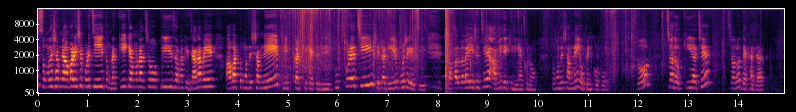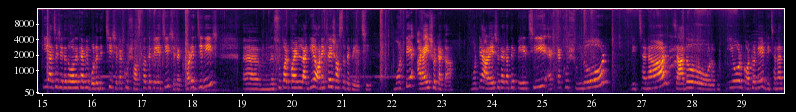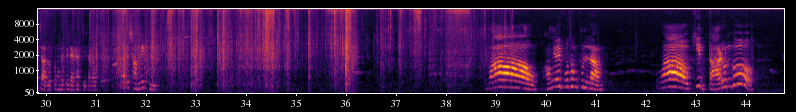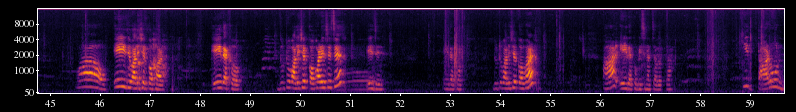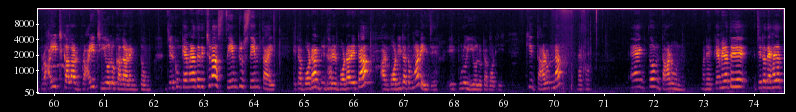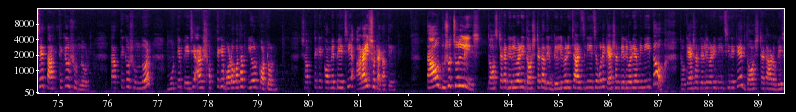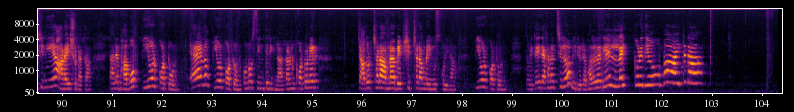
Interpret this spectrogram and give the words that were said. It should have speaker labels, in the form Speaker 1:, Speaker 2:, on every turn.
Speaker 1: Friends তোমাদের সামনে আবার এসে পড়েছি। তোমরা কে কেমন আছো? প্লিজ আমাকে জানাবে। আবার তোমাদের সামনে ফ্লিপকার্ট থেকে একটা জিনিস বুক করেছি, সেটা নিয়ে বসে গেছি। সকালবেলায় এসেছে, আমি দেখিনি এখনও। তোমাদের সামনেই ওপেন করব। তো চলো, কি আছে? চলো দেখা যাক। কি আছে সেটা তোমাদেরকে আমি বলে দিচ্ছি। সেটা খুব সস্তাতে পেয়েছি, সেটা ঘরের জিনিস। সুপার কয়েন লাগিয়ে অনেকটাই সস্তাতে পেয়েছি। মোটে আড়াইশো টাকা। মোটে আড়াইশো টাকাতে পেয়েছি একটা খুব সুন্দর বিছানার চাদর, পিওর কটনের বিছানার চাদর তোমাদেরকে দেখাচ্ছি, দাঁড়াও, তোমাদের সামনেই খুলি। ওয়াও, আমি ওই প্রথম খুললাম। ওয়াও, কি দারুণ গো! ওয়াও, এই যে বালিশের কভার। এই দেখো, দুটো বালিশের কভার এসেছে। এই যে, এই দেখো, দুটো বালিশের কভার। আর এই দেখো বিছানার চাদরটা। কি দারুণ bright colour bright yellow colour একদম। যেরকম ক্যামেরাতে দেখছ না সেম টু সেম তাই। এটা বর্ডার দুই ধারের বর্ডার এটা, আর বডিটা তোমার এই যে, এই পুরো ইয়েলোটা বডি কি দারুণ না? দেখো, একদম দারুণ। মানে ক্যামেরাতে যেটা দেখা যাচ্ছে, তার থেকেও সুন্দর। তার থেকেও সুন্দর, মোটে পেয়েছি। আর সব থেকে বড় কথা পিওর কটন সব থেকে কমে পেয়েছি আড়াইশো টাকাতে। তাও দুশো চল্লিশ। দশ টাকা ডেলিভারি দশ টাকা ডেলিভারি চার্জ নিয়েছে বলে ক্যাশ অন ডেলিভারি আমি নিই তো। তো ক্যাশ অন ডেলিভারি নিয়েছি দেখে দশ টাকা আরও বেশি নিয়ে আড়াইশো টাকা। তাহলে ভাবো পিওর কটন একদম পিওর কটন কোনো সিনথেটিক না। কারণ কটনের চাদর ছাড়া আমরা বেডশিট ছাড়া আমরা ইউজ করি না। পিওর কটন তো এটাই দেখানোর ছিল। ভিডিওটা ভালো লাগলে লাইক করে দিও। Bye tata!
